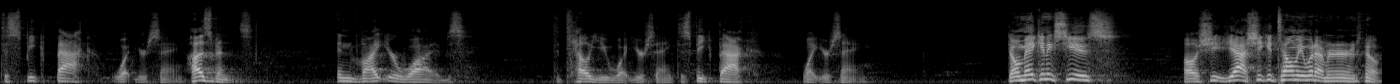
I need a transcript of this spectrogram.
to speak back what you're saying. Husbands, invite your wives to tell you what you're saying, to speak back what you're saying. Don't make an excuse. Oh, she, yeah, she could tell me whatever. No, no, no.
